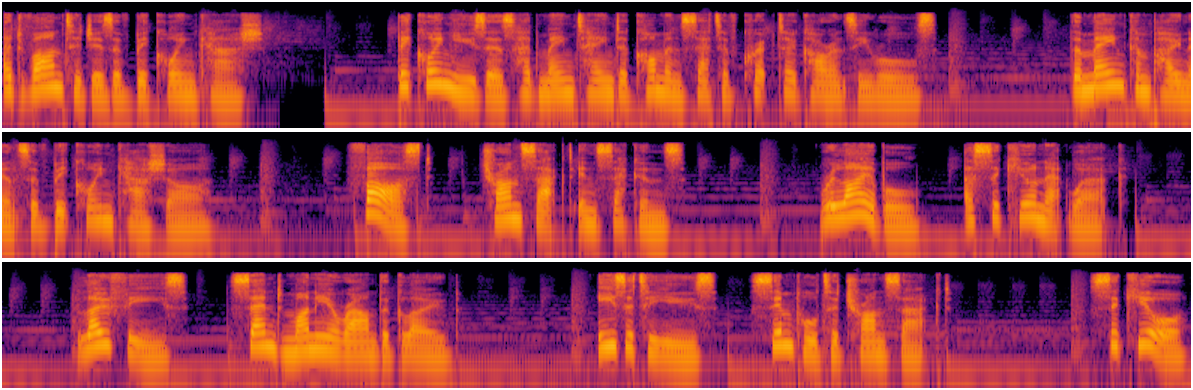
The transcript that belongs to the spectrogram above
Advantages of Bitcoin Cash Bitcoin users had maintained a common set of cryptocurrency rules. The main components of Bitcoin Cash are fast, transact in seconds, reliable, a secure network, low fees, send money around the globe, easy to use, simple to transact, secure,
